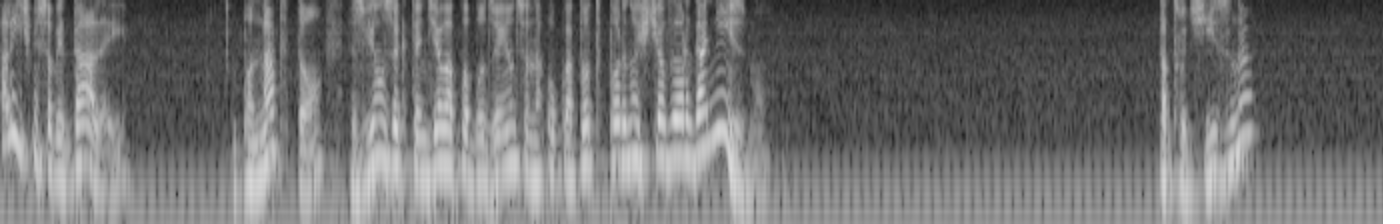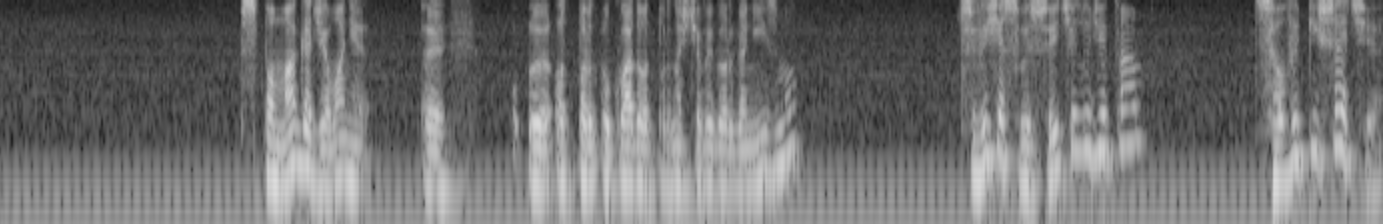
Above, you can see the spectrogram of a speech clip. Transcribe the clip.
Ale idźmy sobie dalej. Ponadto związek ten działa pobudzająco na układ odpornościowy organizmu. Ta trucizna wspomaga działanie y, y, odpor, układu odpornościowego organizmu? Czy wy się słyszycie, ludzie tam? Co wy piszecie?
